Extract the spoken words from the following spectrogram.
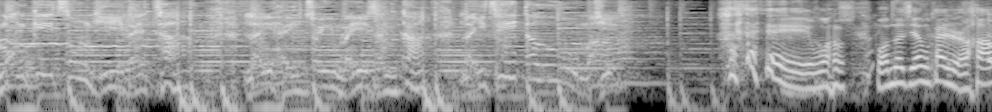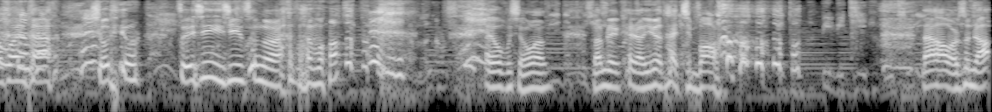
忘記中意你他，你係最美人家，你知道嗎？嘿 嘿，我我们的节目开始了，欢迎大家收听最新一期村口 FM。哎呦，不行了，咱们这开场音乐太劲爆了。大家好，我是村长。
